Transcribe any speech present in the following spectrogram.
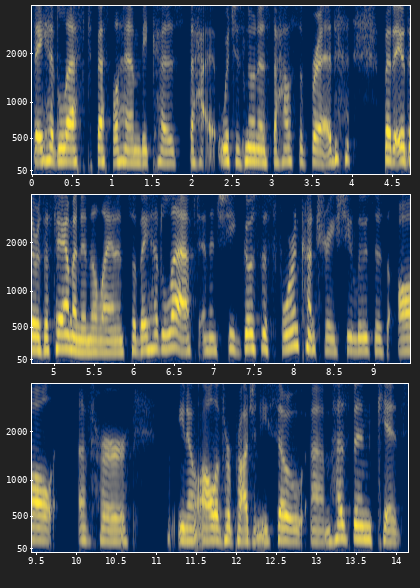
they had left Bethlehem because the which is known as the house of bread, but it, there was a famine in the land, and so they had left. And then she goes to this foreign country. She loses all of her, you know, all of her progeny. So um, husband, kids.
